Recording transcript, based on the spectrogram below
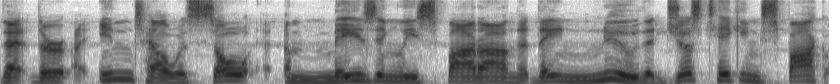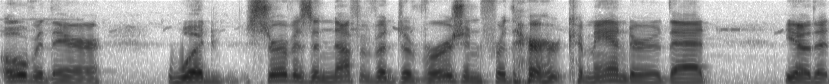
that their intel was so amazingly spot on that they knew that just taking spock over there would serve as enough of a diversion for their commander that you know that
